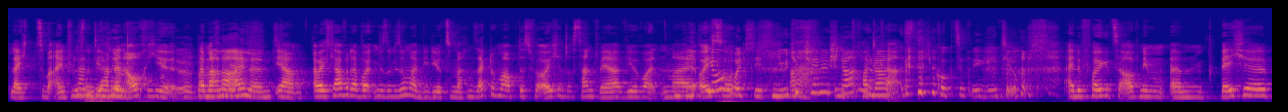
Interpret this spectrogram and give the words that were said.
leicht zu beeinflussen. und wir haben dann auch hier äh, Banana wir, Island. Ja, aber ich glaube, da wollten wir sowieso mal ein Video zu machen. Sagt doch mal, ob das für euch interessant wäre. Wir wollten mal Video? euch so. Wolltest du jetzt einen YouTube-Channel ah, starten? Podcast. Oder? Ich gucke zu viel YouTube. Eine Folge zu aufnehmen, ähm, welche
